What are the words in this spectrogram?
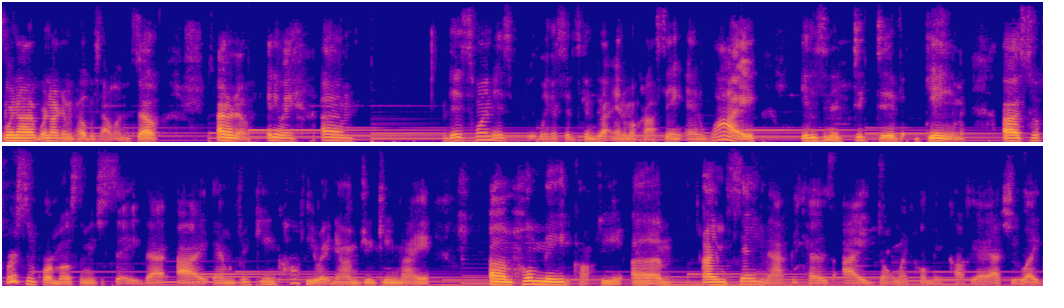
we're not we're not going to publish that one." So I don't know. Anyway, um, this one is like I said, it's going to be about Animal Crossing and why it is an addictive game. Uh, so, first and foremost, let me just say that I am drinking coffee right now. I'm drinking my um, homemade coffee. Um, I'm saying that because I don't like homemade coffee. I actually like.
